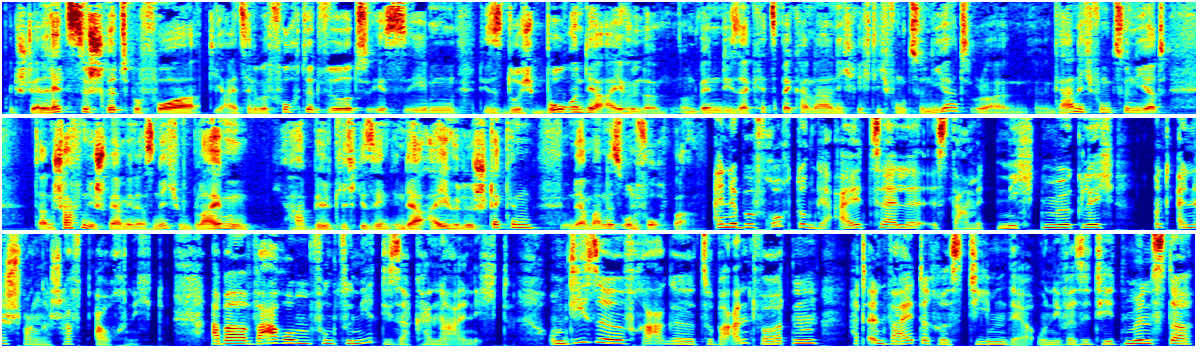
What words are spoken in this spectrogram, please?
Praktisch der letzte Schritt, bevor die Eizelle befruchtet wird, ist eben dieses Durchbohren der Eihülle. Und wenn dieser Ketzbeck-Kanal nicht richtig funktioniert oder gar nicht funktioniert, dann schaffen die Spermien das nicht und bleiben, ja, bildlich gesehen, in der Eihülle stecken und der Mann ist unfruchtbar. Eine Befruchtung der Eizelle ist damit nicht möglich und eine Schwangerschaft auch nicht. Aber warum funktioniert dieser Kanal nicht? Um diese Frage zu beantworten, hat ein weiteres Team der Universität Münster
